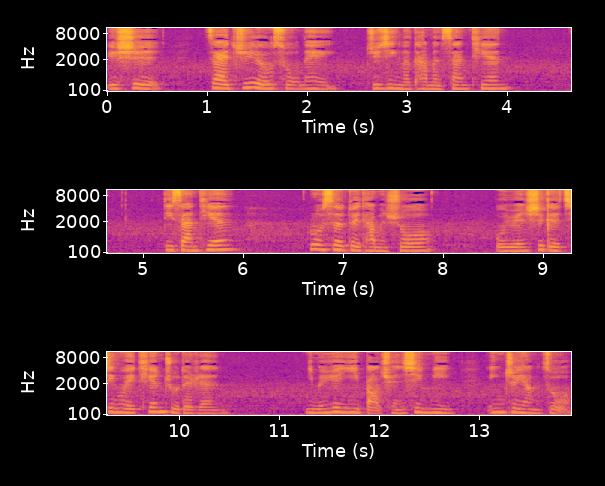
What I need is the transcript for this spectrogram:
于是，在拘留所内拘禁了他们三天。第三天，若瑟对他们说：“我原是个敬畏天主的人，你们愿意保全性命，应这样做。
